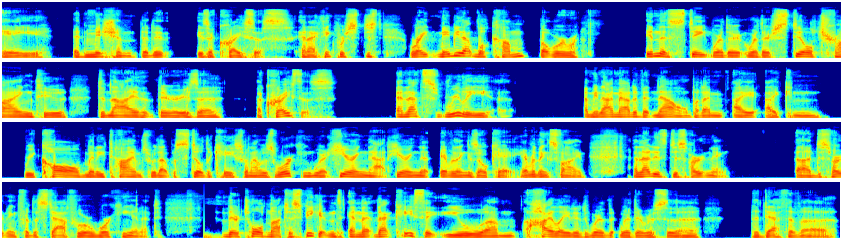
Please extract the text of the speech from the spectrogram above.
a admission that it is a crisis. And i think we're just right maybe that will come but we're in this state where they're where they're still trying to deny that there is a a crisis. And that's really i mean i'm out of it now but i'm i i can recall many times where that was still the case when i was working where hearing that hearing that everything is okay everything's fine. And that is disheartening uh, disheartening for the staff who are working in it. They're told not to speak it, and, and that, that case that you um, highlighted, where the, where there was the the death of a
